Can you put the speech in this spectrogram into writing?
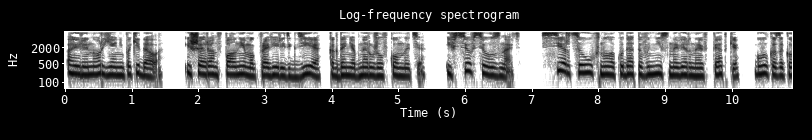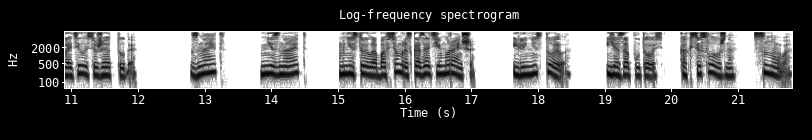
А Эленор я не покидала. И Шайран вполне мог проверить, где я, когда не обнаружил в комнате. И все-все узнать. Сердце ухнуло куда-то вниз, наверное, в пятки, гулко заколотилась уже оттуда. Знает? Не знает? Мне стоило обо всем рассказать ему раньше. Или не стоило? Я запуталась. Как все сложно. Снова.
